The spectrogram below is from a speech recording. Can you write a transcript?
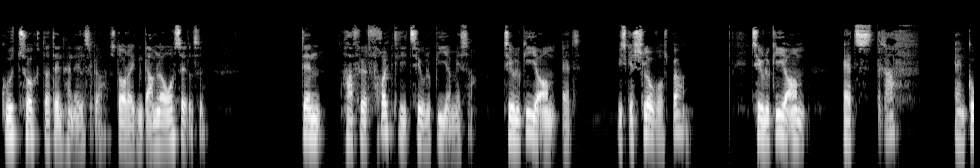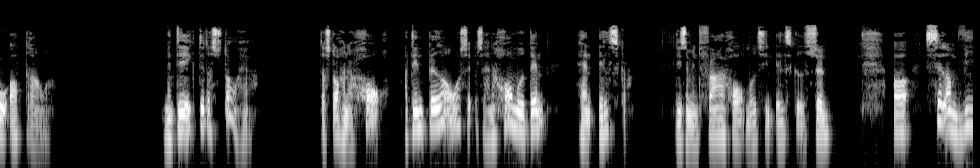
Gud tugter den, han elsker, står der i den gamle oversættelse. Den har ført frygtelige teologier med sig. Teologier om, at vi skal slå vores børn. Teologier om, at straf er en god opdrager. Men det er ikke det, der står her. Der står, at han er hård, og det er en bedre oversættelse. Han er hård mod den, han elsker. Ligesom en far er hård mod sin elskede søn. Og selvom vi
